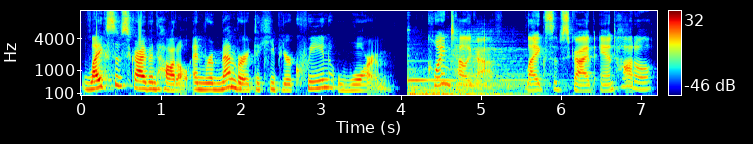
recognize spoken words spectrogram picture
Like, subscribe, and hodl, and remember to keep your queen warm. Cointelegraph Like, subscribe, and hodl.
